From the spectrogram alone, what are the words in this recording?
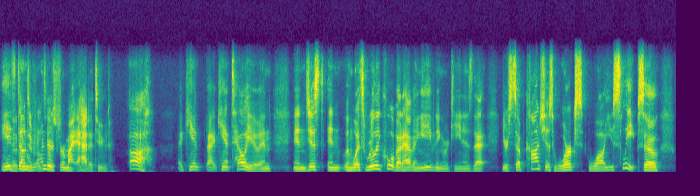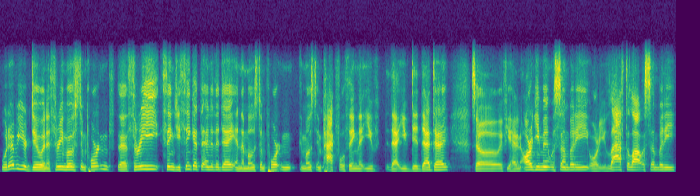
it's done huh? wonders for my attitude. Oh, I can't I can't tell you. And and just and, and what's really cool about having evening routine is that your subconscious works while you sleep. So whatever you're doing, the three most important, the three things you think at the end of the day, and the most important and most impactful thing that you've that you did that day. So if you had an argument with somebody or you laughed a lot with somebody,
